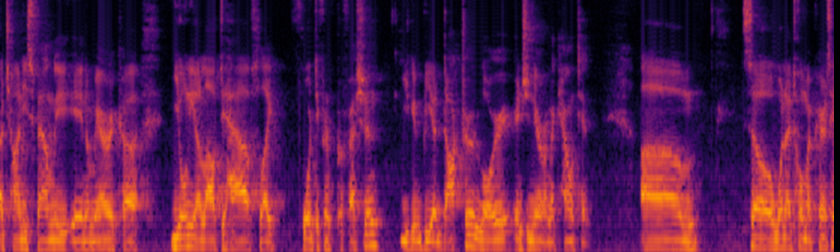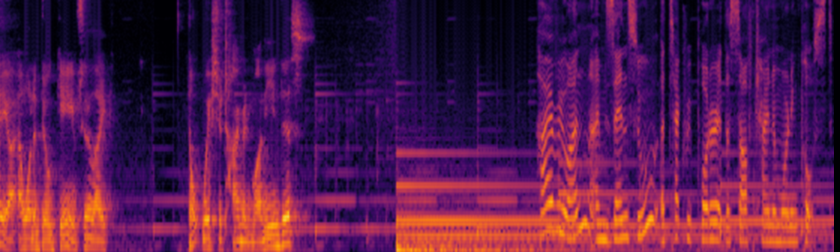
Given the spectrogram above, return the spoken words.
a Chinese family in America, you're only allowed to have like four different profession. You can be a doctor, lawyer, engineer, or an accountant. Um, so when I told my parents, hey, I, I want to build games, they're like, don't waste your time and money in this. Hi everyone, I'm Zen Soo, a tech reporter at the South China Morning Post.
